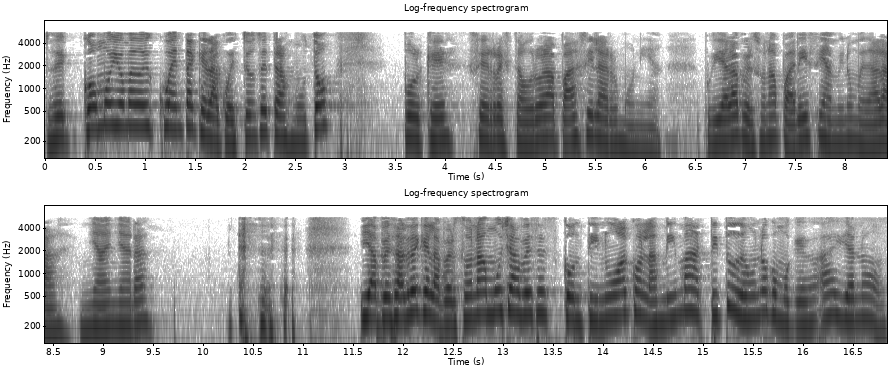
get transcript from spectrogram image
Entonces, ¿cómo yo me doy cuenta que la cuestión se transmutó? Porque se restauró la paz y la armonía porque ya la persona aparece y a mí no me da la ñañara. y a pesar de que la persona muchas veces continúa con las mismas actitudes, uno como que, ay, ya no,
